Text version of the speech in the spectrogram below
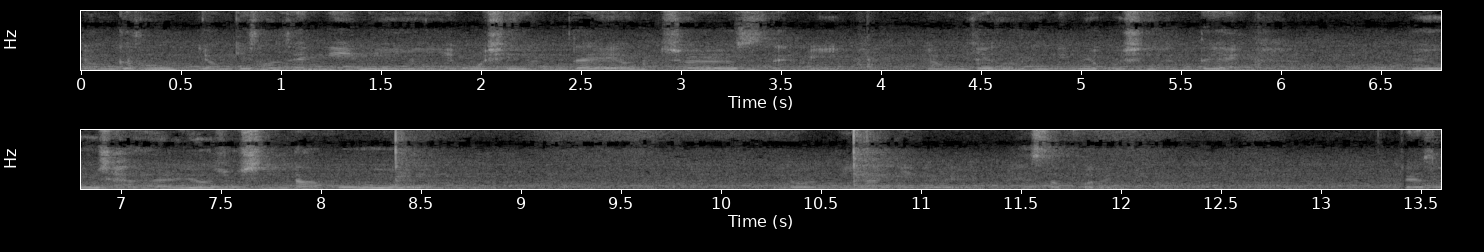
연기, 선, 연기 선생님이 오시는데 연출 쌤이 연기 선생님이 오시는데 어, 매우 잘 알려주신다고 이런 이야기를 했었거든요. 그래서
